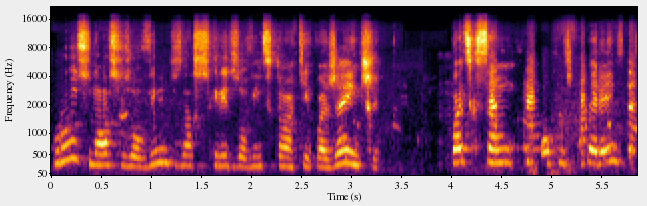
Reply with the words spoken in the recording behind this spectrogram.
para os nossos ouvintes, nossos queridos ouvintes que estão aqui com a gente, quais que são essas diferenças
